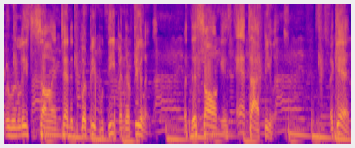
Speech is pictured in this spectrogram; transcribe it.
we release a song intended to put people deep in their feelings, but this song is anti-feelings. Again,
